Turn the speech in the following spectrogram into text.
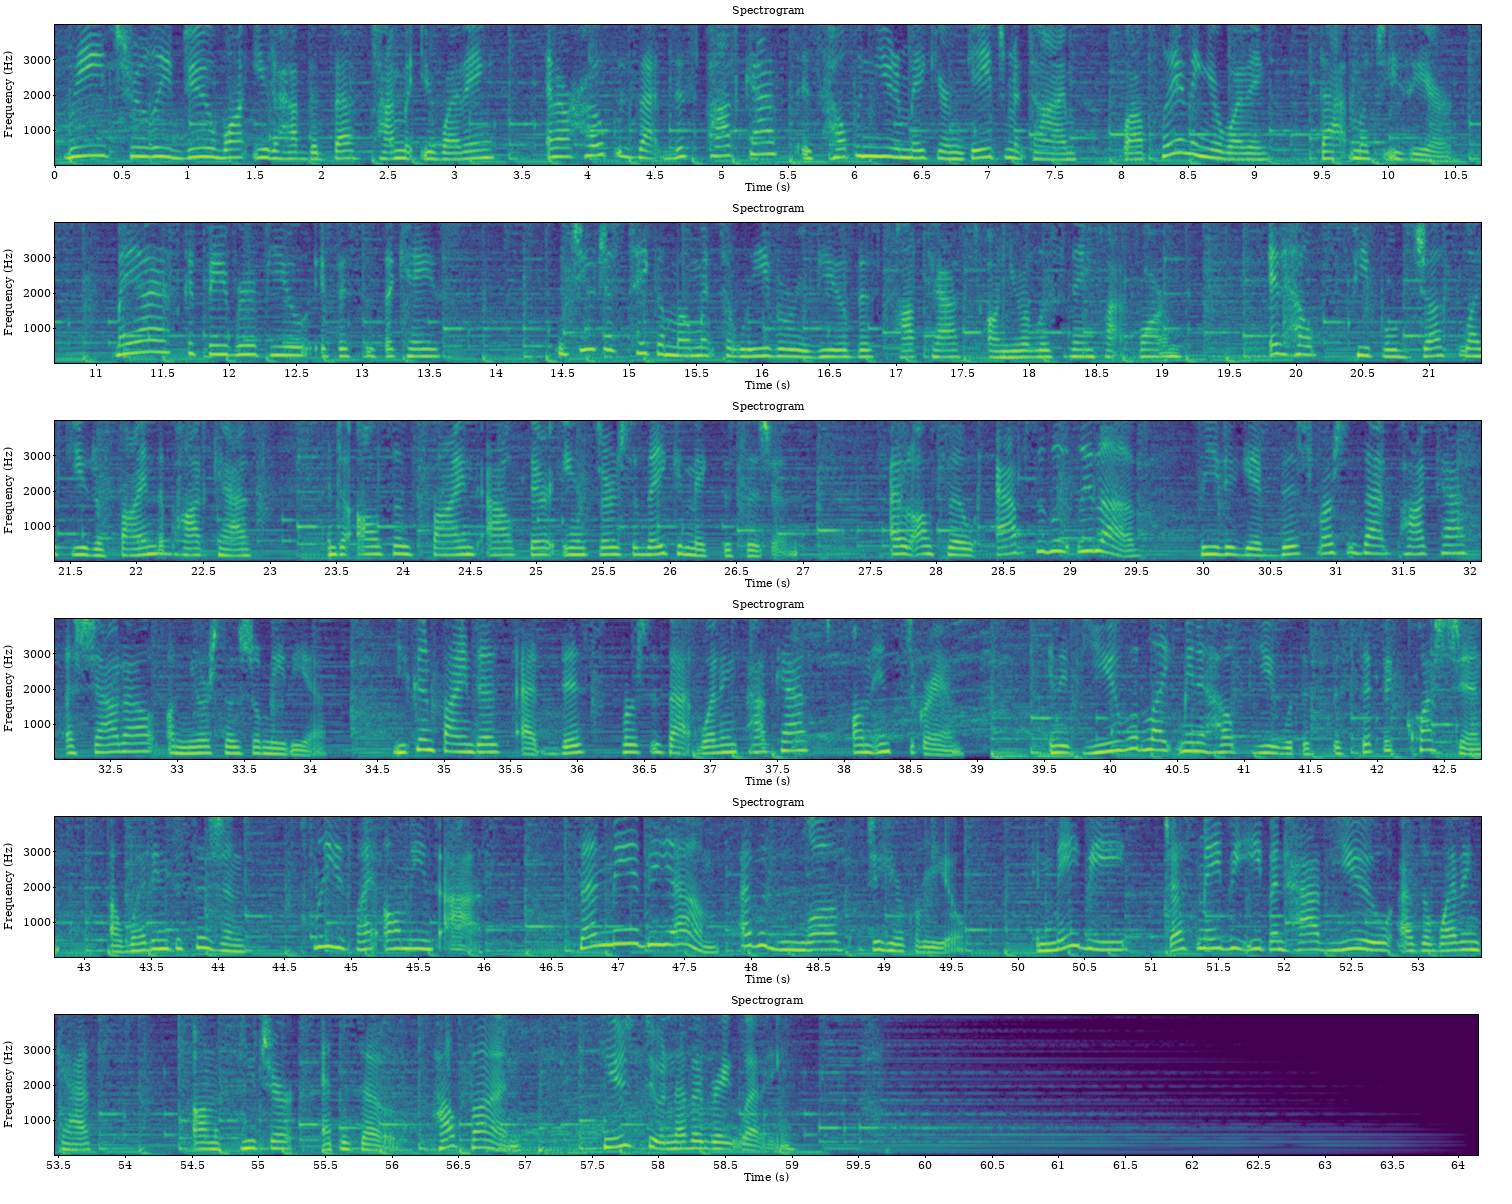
We truly do want you to have the best time at your wedding, and our hope is that this podcast is helping you to make your engagement time while planning your wedding that much easier. May I ask a favor of you if this is the case? Would you just take a moment to leave a review of this podcast on your listening platform? It helps people just like you to find the podcast and to also find out their answers so they can make decisions. I would also absolutely love for you to give this versus that podcast a shout out on your social media. You can find us at this versus that wedding podcast on Instagram. And if you would like me to help you with a specific question, a wedding decision, please by all means ask. Send me a DM. I would love to hear from you. And maybe, just maybe, even have you as a wedding guest on a future episode. How fun! Here's to another great wedding.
